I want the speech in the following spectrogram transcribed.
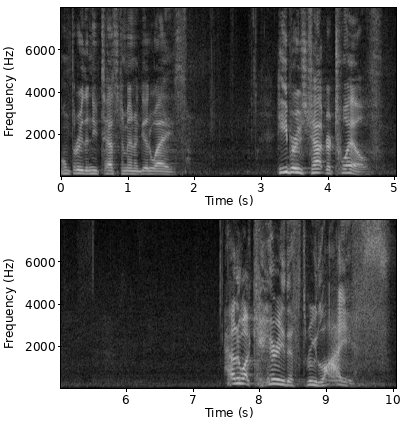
on through the New Testament in good ways. Hebrews chapter 12. How do I carry this through life?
